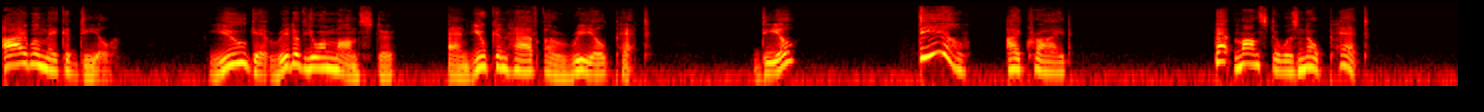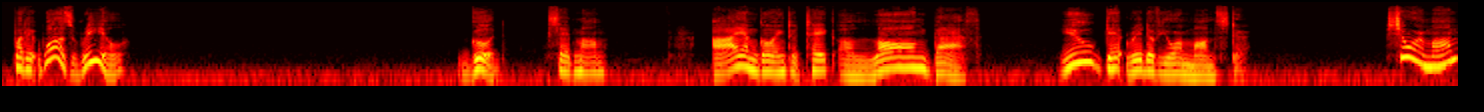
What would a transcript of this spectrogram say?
I will make a deal. You get rid of your monster, and you can have a real pet. Deal? Deal! I cried. That monster was no pet, but it was real. Good, said Mom. I am going to take a long bath. You get rid of your monster. Sure, Mom,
